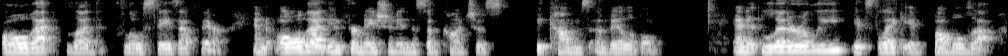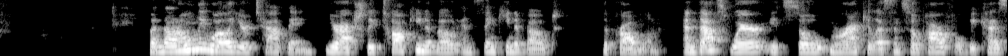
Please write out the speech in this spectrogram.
all that blood flow stays up there and all that information in the subconscious becomes available. And it literally it's like it bubbles up. But not only while you're tapping you're actually talking about and thinking about the problem and that's where it's so miraculous and so powerful because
